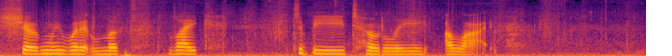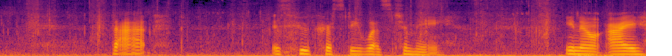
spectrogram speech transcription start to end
showed me what it looked like to be totally alive. That is who Christy was to me you know, I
